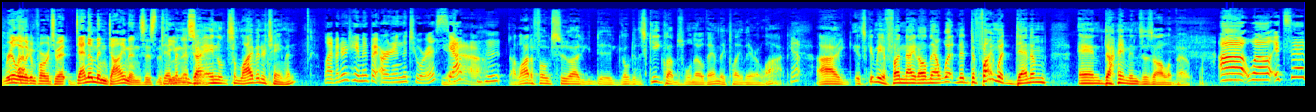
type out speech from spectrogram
Really looking forward to it. Denim and Diamonds is the theme and, this year. and some live entertainment. Live entertainment by Arden and the Tourists. Yeah. Mm-hmm. A lot of folks who uh, go to the ski clubs will know them. They play there a lot. Yep. Uh, it's going to be a fun night. All now, what define what denim and diamonds is all about? Uh, well, it's a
